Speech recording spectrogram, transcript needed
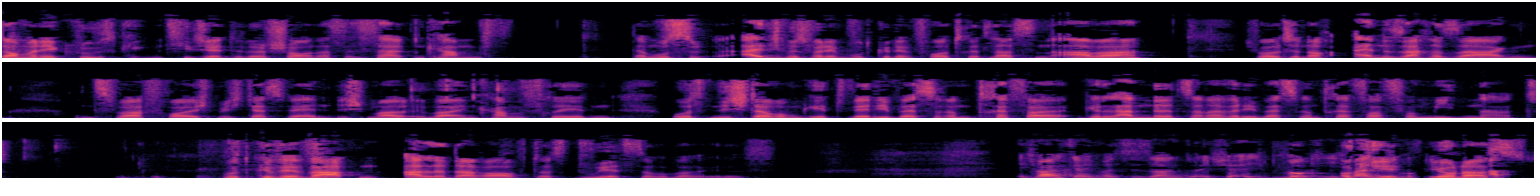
Dominic Cruz gegen TJ Dillashaw. Das ist halt ein Kampf, da muss, eigentlich müssen wir dem Wutke den Vortritt lassen, aber ich wollte noch eine Sache sagen, und zwar freue ich mich, dass wir endlich mal über einen Kampf reden, wo es nicht darum geht, wer die besseren Treffer gelandet, sondern wer die besseren Treffer vermieden hat. Wutke, wir warten alle darauf, dass du jetzt darüber redest. Ich weiß gar nicht, was ich sagen soll. Ich, ich wirklich, ich okay, weiß wirklich Jonas,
